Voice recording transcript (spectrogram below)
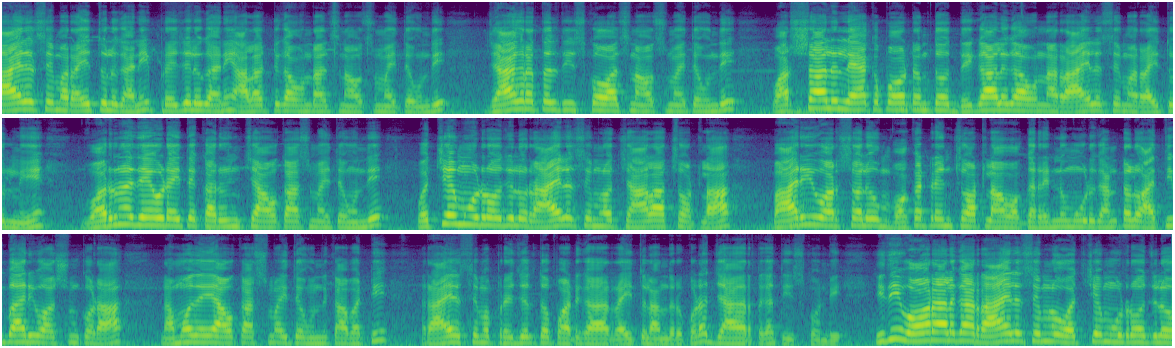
రాయలసీమ రైతులు కానీ ప్రజలు కానీ అలర్ట్గా ఉండాల్సిన అవసరం అయితే ఉంది. జాగ్రత్తలు తీసుకోవాల్సిన అవసరం అయితే ఉంది. వర్షాలు లేకపోవడంతో దిగాలుగా ఉన్న రాయలసీమ రైతుల్ని వరుణ దేవుడైతే కరుణించే అవకాశం అయితే ఉంది. వచ్చే మూడు రోజులు రాయలసీమలో చాలా చోట్ల భారీ వర్షాలు ఒకటి రెండు చోట్ల ఒక రెండు మూడు గంటలు అతి భారీ వర్షం కూడా నమోదయ్యే అవకాశం అయితే ఉంది కాబట్టి రాయలసీమ ప్రజలతో పాటుగా రైతులందరూ కూడా జాగ్రత్తగా తీసుకోండి. ఇది ఓవరాల్గా రాయలసీమలో వచ్చే మూడు రోజులు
